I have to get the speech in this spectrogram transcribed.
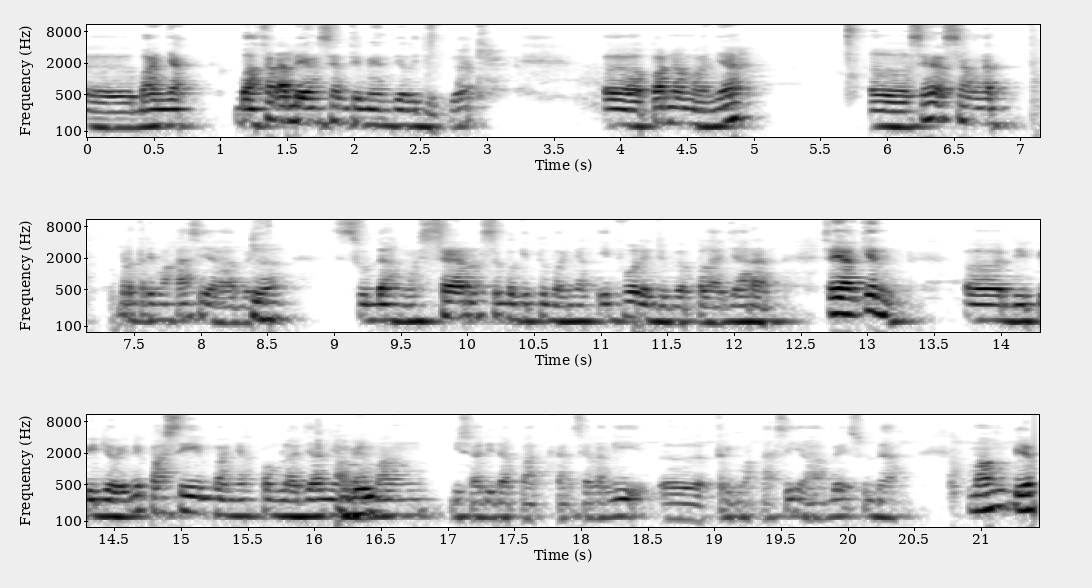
Eh, banyak bahkan ada yang sentimental juga Eh, apa namanya eh, saya sangat berterima kasih ya Abe Iya. sudah share sebegitu banyak info dan juga pelajaran saya yakin eh, di video ini pasti banyak pembelajaran yang Amin. memang bisa didapatkan saya lagi eh, terima kasih ya Abe sudah mampir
